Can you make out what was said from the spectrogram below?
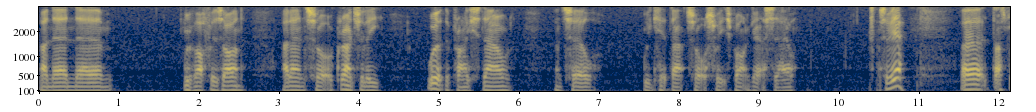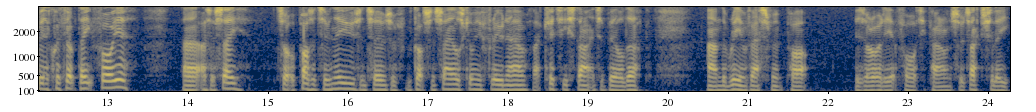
and then um, with offers on and then sort of gradually work the price down until we hit that sort of sweet spot and get a sale. So yeah, uh, that's been a quick update for you. Uh, as I say, sort of positive news in terms of we've got some sales coming through now. That kitty's starting to build up, and the reinvestment pot is already at £40, so it's actually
